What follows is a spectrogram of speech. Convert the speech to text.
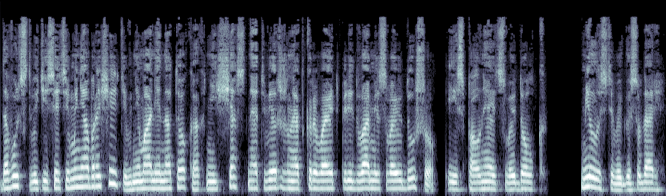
Довольствуйтесь этим и не обращайте внимания на то, как несчастный отверженный открывает перед вами свою душу и исполняет свой долг. Милостивый государь,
